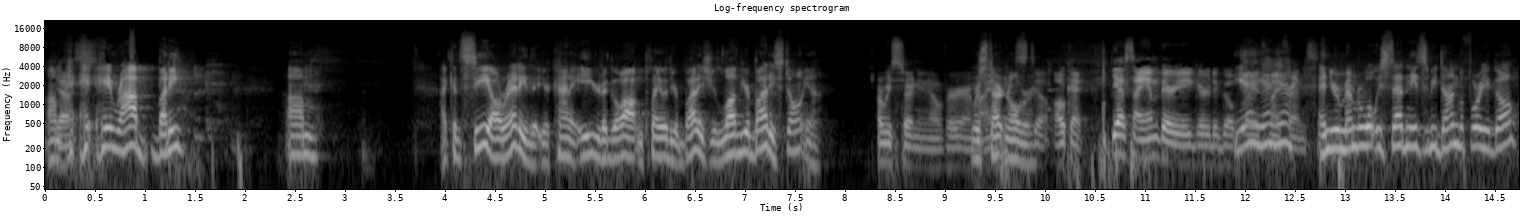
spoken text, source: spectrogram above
Um, Yes. hey, hey, Rob, buddy. Um, I can see already that you're kind of eager to go out and play with your buddies. You love your buddies, don't you? Are we starting over? We're starting over. Still? Okay. Yes, I am very eager to go play with my friends. And you remember what we said needs to be done before you go?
